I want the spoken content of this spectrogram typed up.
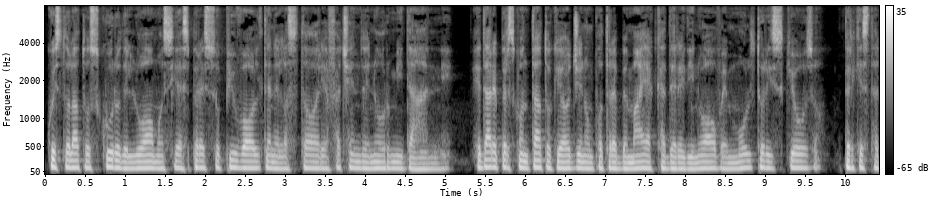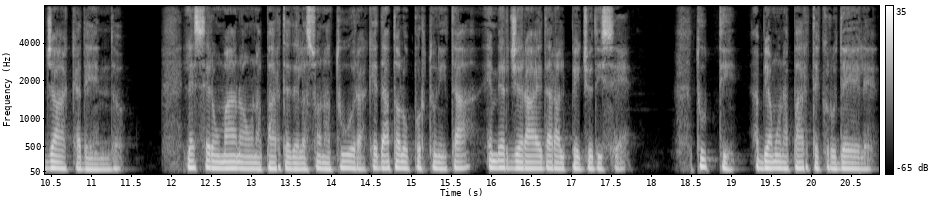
Questo lato oscuro dell'uomo si è espresso più volte nella storia facendo enormi danni e dare per scontato che oggi non potrebbe mai accadere di nuovo è molto rischioso perché sta già accadendo. L'essere umano ha una parte della sua natura che, data l'opportunità, emergerà e darà il peggio di sé. Tutti abbiamo una parte crudele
